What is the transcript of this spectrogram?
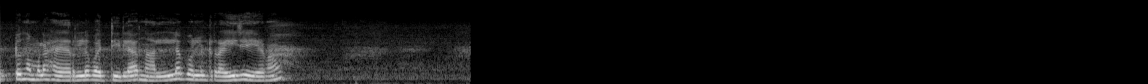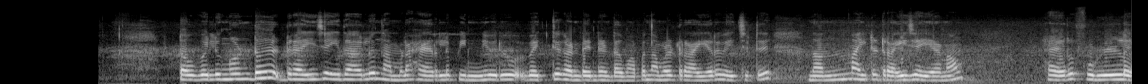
ഒട്ടും നമ്മളെ ഹെയറിൽ പറ്റില്ല നല്ല പോലെ ഡ്രൈ ചെയ്യണം. ടവലും കൊണ്ട് ഡ്രൈ ചെയ്താലും നമ്മളെ ഹെയറിൽ പിന്നെ ഒരു വെറ്റ് കണ്ടന്റ് ഉണ്ടാകും അപ്പം നമ്മൾ ഡ്രയർ വെച്ചിട്ട് നന്നായിട്ട് ഡ്രൈ ചെയ്യണം. ഹെയർ ഫുള്ള്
